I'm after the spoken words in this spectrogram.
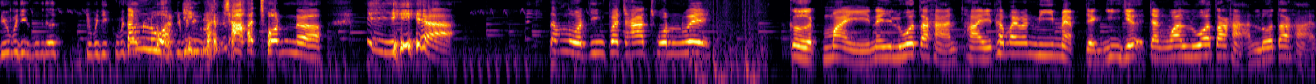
ดิ้วไปยิงกูโดนดิ้วไปยิงกูไม่โดนตำรวจยิงประชาชนเหรอเฮียตำรวจยิงประชาชนเว้ย เกิดใหม่ในรั้วทหารไทยทำไมมันมีแมปอย่างนี้เยอะจังว่ารั้วทหารรั้วทหาร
